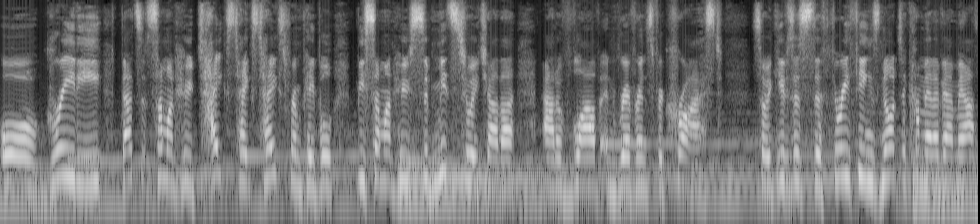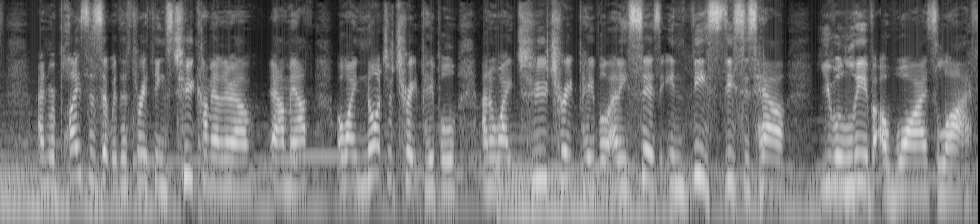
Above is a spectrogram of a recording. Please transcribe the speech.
or greedy, that's someone who takes, takes, takes from people, be someone who submits to each other out of love and reverence for Christ. So he gives us the three things not to come out of our mouth and replaces it with the three things to come out of our, our mouth, a way not to treat people and a way to treat people. And he says, in this, this is how you will live a wise life.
